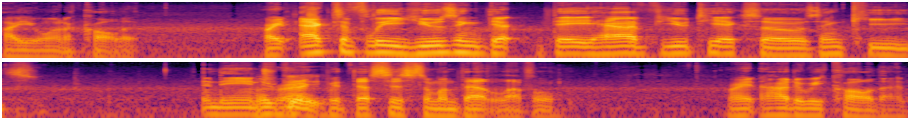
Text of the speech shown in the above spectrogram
how you want to call it, right? Actively using their, they have UTXOs and keys, and they interact Okay. with the system on that level, right? How do we call that?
